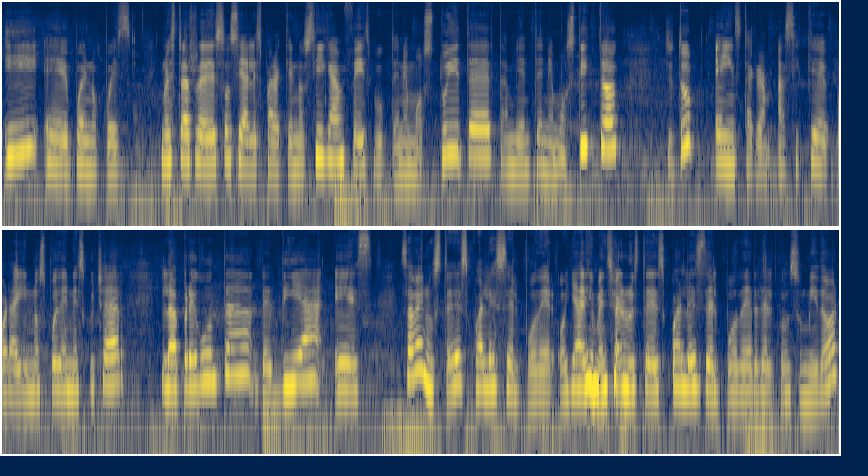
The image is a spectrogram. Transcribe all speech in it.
Y eh, bueno, pues nuestras redes sociales para que nos sigan. Facebook tenemos Twitter, también tenemos TikTok, YouTube e Instagram. Así que por ahí nos pueden escuchar. La pregunta del día es, ¿saben ustedes cuál es el poder? O ya dimensionan ustedes cuál es el poder del consumidor.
